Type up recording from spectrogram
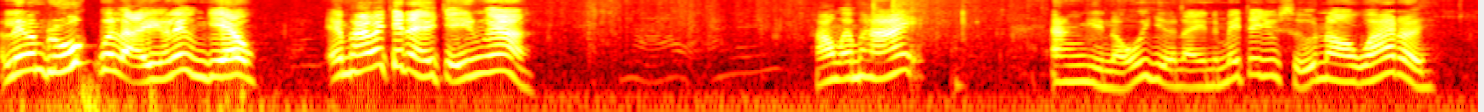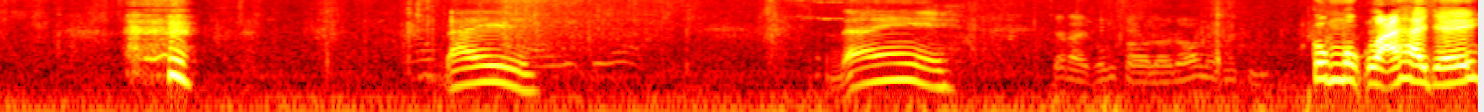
lấy em ruốc với lại lấy con dao. Em hái mấy trái này cho chị nha. Không em hái ăn gì nổi giờ này mấy trái vú sữa no quá rồi. Đây đây. Cái này cũng tồi là đó luôn hả chị. Cùng một loại hả chị?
